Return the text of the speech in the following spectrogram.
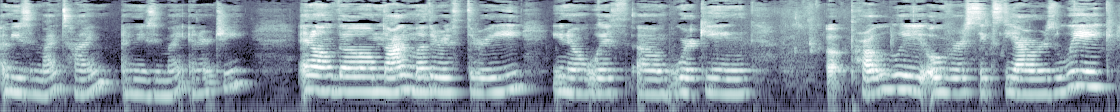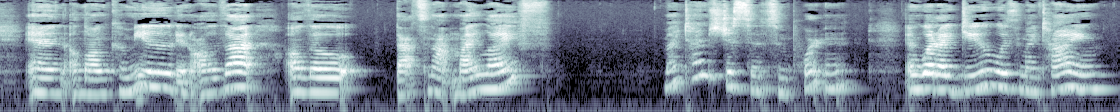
I'm using my time. I'm using my energy. And although I'm not a mother of three, you know, with um, working uh, probably over 60 hours a week and a long commute and all of that, although that's not my life, my time's just as important. And what I do with my time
